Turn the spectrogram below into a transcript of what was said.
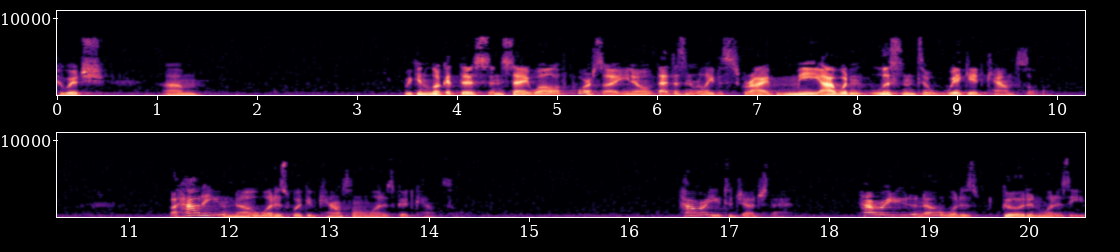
to which um, we can look at this and say, well, of course, uh, you know, that doesn't really describe me. I wouldn't listen to wicked counsel. But how do you know what is wicked counsel and what is good counsel? How are you to judge that? How are you to know what is good and what is evil?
